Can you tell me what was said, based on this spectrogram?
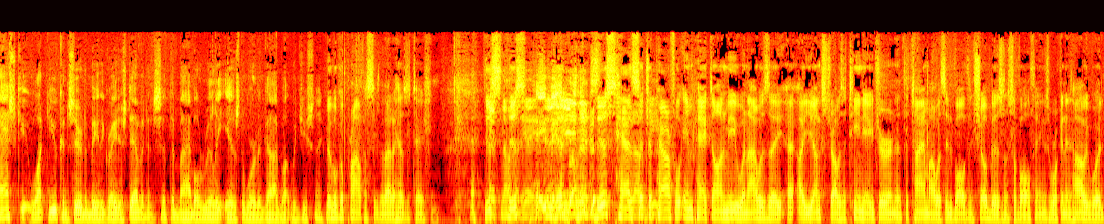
ask you what you consider to be the greatest evidence that the Bible really is the Word of God, what would you say? Biblical prophecy, without a hesitation. This, not, this, yeah, Amen, brother. this had Without such a beat. powerful impact on me when I was a, a, a youngster. I was a teenager, and at the time I was involved in show business, of all things, working in Hollywood.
